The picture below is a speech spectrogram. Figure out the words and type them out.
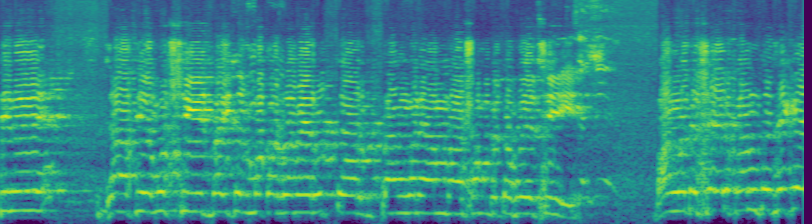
দিনে জাতীয় মসজিদ বাইতুল মোকাররমের উত্তর প্রাঙ্গণে আমরা সমবেত হয়েছি। বাংলাদেশের প্রান্ত থেকে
